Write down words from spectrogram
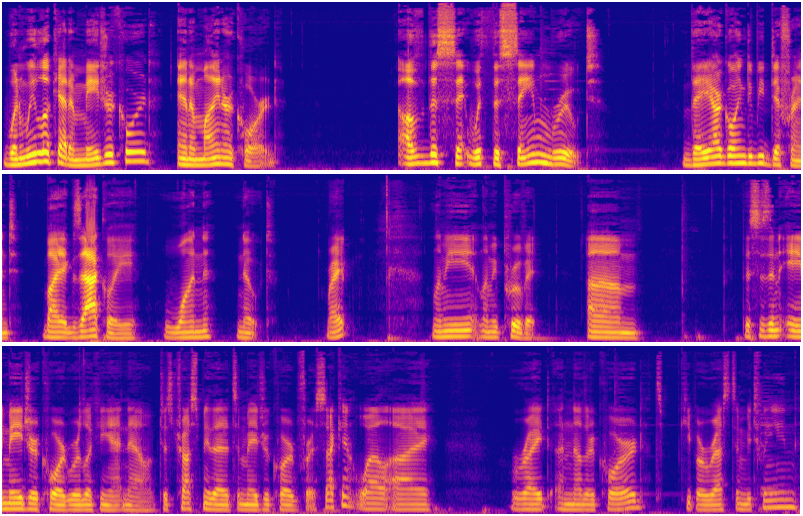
when we look at a major chord and a minor chord of the with the same root, they are going to be different by exactly one note, right? Let me let me prove it. Um, this is an A major chord we're looking at now. Just trust me that it's a major chord for a second while I write another chord. Let's keep a rest in between.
